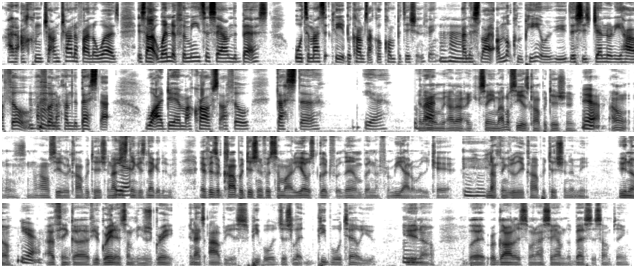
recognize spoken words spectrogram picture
I, I'm, try- I'm trying to find the words. It's like when for me to say I'm the best, automatically it becomes like a competition thing, Mm-hmm. and it's like I'm not competing with you. This is generally how I feel. I feel like I'm the best at what I do in my craft. So I feel that's the yeah. And I don't, I don't, same. I don't see it as competition. Yeah. I don't, I don't see it as a competition. I Yeah. just think it's negative. If it's a competition for somebody else, good for them. But not for me, I don't really care. Mm-hmm. Nothing's really a competition to me. You know. Yeah. I think uh, if you're great at something, you're just great, and that's obvious. People just let people will tell you, you Mhm. know. But regardless, when I say I'm the best at something,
